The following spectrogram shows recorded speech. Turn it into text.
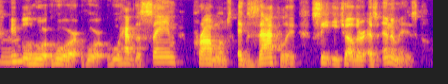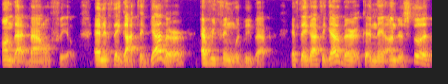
Mm-hmm. People who who are who are who have the same problems exactly see each other as enemies on that battlefield. And if they got together, everything would be better. If they got together and they understood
